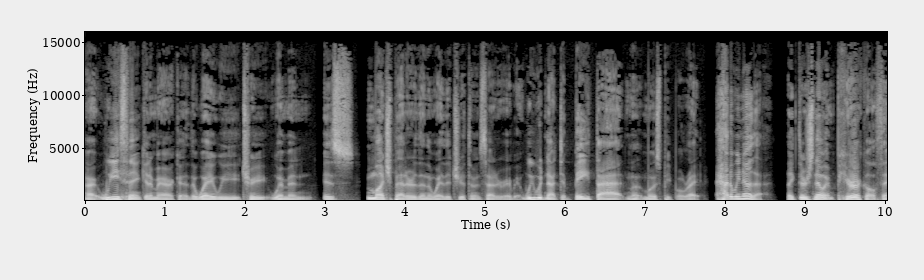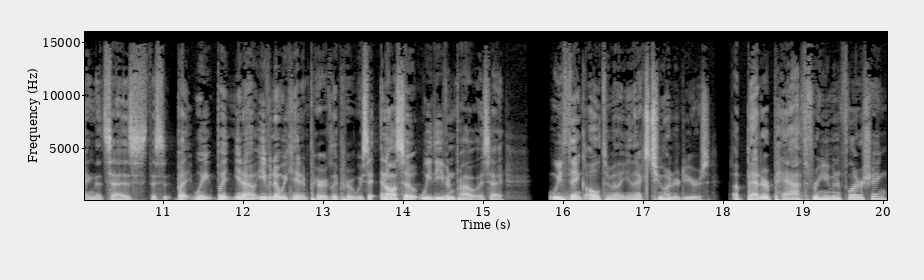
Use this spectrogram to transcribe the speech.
all right, we think in America the way we treat women is much better than the way they treat them in Saudi Arabia. We would not debate that. m- Most people, right? How do we know that? Like, there's no empirical thing that says this. Is, but we, but you know, even though we can't empirically prove it, we say, and also we'd even probably say, we think ultimately in the next 200 years, a better path for human flourishing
